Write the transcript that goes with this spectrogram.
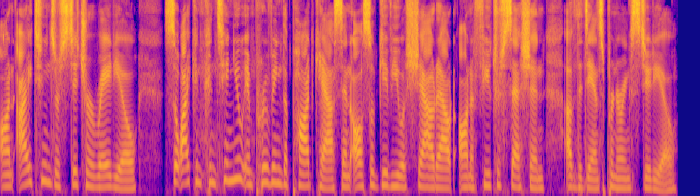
on iTunes or Stitcher Radio so I can continue improving the podcast and also give you a shout out on a future session of the Dancepreneuring Studio.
